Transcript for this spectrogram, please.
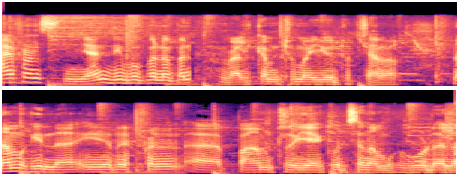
ഹായ് ഫ്രണ്ട്സ് ഞാൻ Deepu Panappan welcome to my YouTube channel നമുക്കിന്ന് ഈ റിഫൽ പാം ട്രീയെക്കുറിച്ച് നമുക്ക് കൂടുതൽ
